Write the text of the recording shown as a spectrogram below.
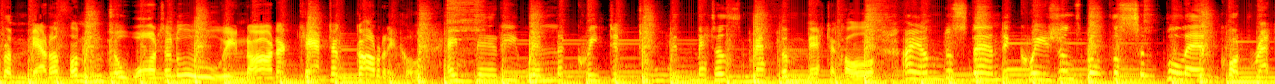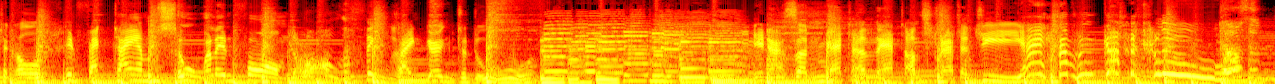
From Marathon to Waterloo, in order categorical. I'm very well acquainted too with matters mathematical. I understand equations, both the simple and quadratical. In fact, I am so well informed on all the things I'm going to do. It doesn't matter that on strategy, I haven't got a clue. Doesn't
